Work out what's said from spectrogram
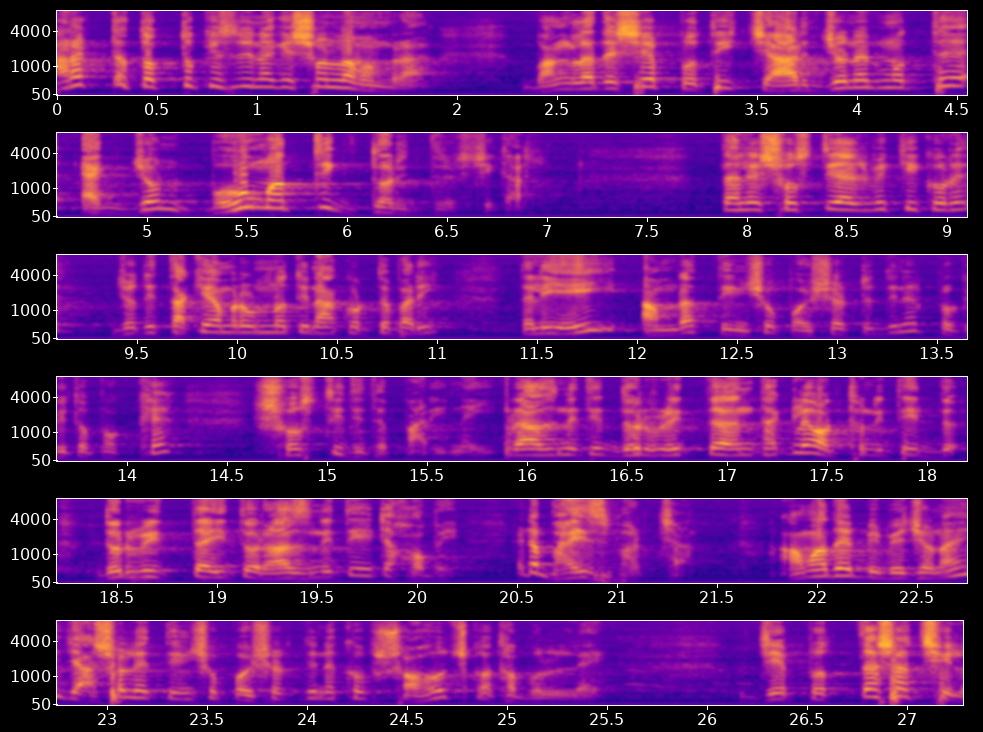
আরেকটা তথ্য কিছুদিন আগে শুনলাম আমরা। বাংলাদেশে প্রতি চারজনের মধ্যে একজন বহুমাত্রিক দরিদ্রের শিকার। তাহলে স্বস্তি আসবে কি করে? যদি তাকে আমরা উন্নতি না করতে পারি, তাহলে এই আমরা তিনশো পঁয়ষট্টি দিনের প্রকৃতপক্ষে স্বস্তি দিতে পারি নাই। রাজনীতির দুর্বৃত্তায়ন থাকলে অর্থনীতির দুর্বৃত্তায়িত রাজনীতি এটা হবে। এটা ভাইস ভার্চা আমাদের বিবেচনায় যে আসলে তিনশো পঁয়ষট্টি দিনে খুব সহজ কথা বললে, যে প্রত্যাশা ছিল,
